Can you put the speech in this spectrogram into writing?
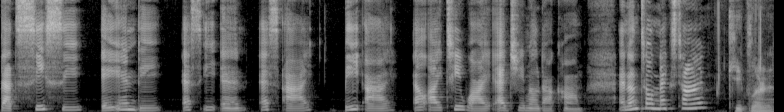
That's cc a n d s e n s i b i l i t y at gmail.com. And until next time, Keep learning.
